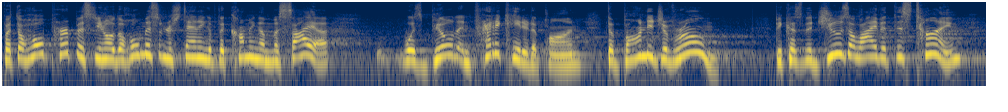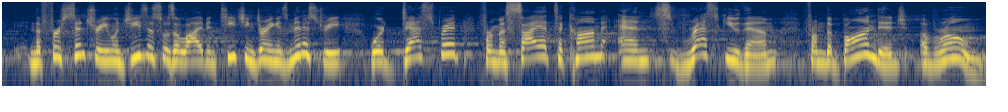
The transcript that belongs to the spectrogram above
But the whole purpose, you know, the whole misunderstanding of the coming of Messiah was built and predicated upon the bondage of Rome. Because the Jews alive at this time in the first century, when Jesus was alive and teaching during his ministry, were desperate for Messiah to come and rescue them from the bondage of Rome.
